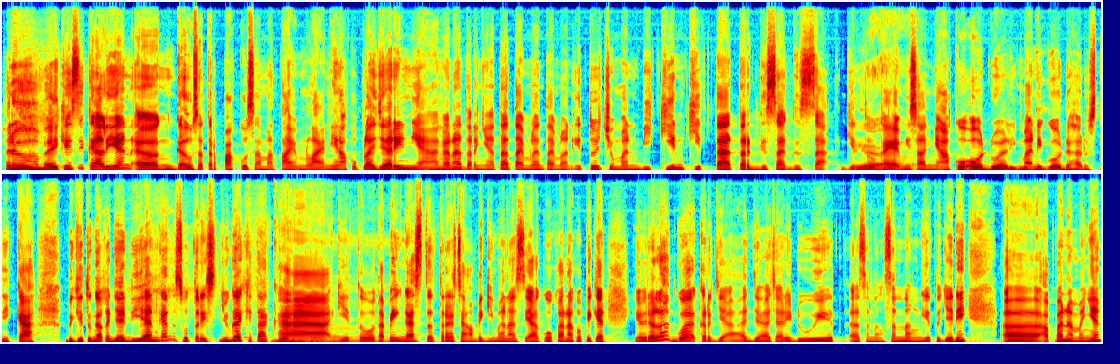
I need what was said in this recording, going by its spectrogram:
Aduh, baiknya sih kalian eh, nggak usah terpaku sama timeline. Yang aku pelajarin ya, karena ternyata timeline-timeline itu cuman bikin kita tergesa-gesa gitu. Iya. Kayak misalnya aku, oh 25 nih gue udah harus nikah. Begitu nggak kejadian kan stres juga kita kak Benar. gitu. Tapi nggak stres yang sampai gimana sih aku, karena aku pikir ya udahlah gue kerja aja, cari duit, eh, seneng-seneng gitu. Jadi eh, apa namanya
